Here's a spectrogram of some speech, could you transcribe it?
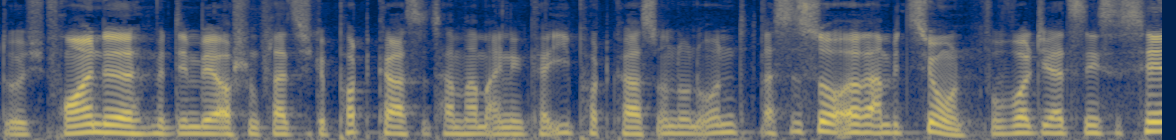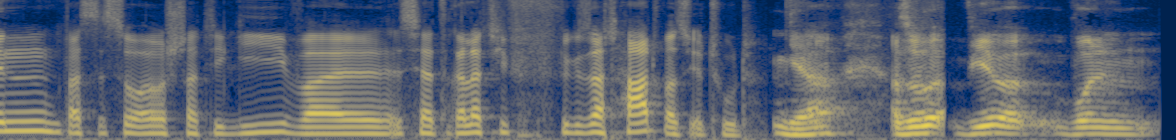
Durch Freunde, mit denen wir auch schon fleißig gepodcastet haben, haben einen KI-Podcast und und und. Was ist so eure Ambition? Wo wollt ihr als nächstes hin? Was ist so eure Strategie? Weil es ist ja relativ, wie gesagt, hart, was ihr tut. Ja, also wir wollen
